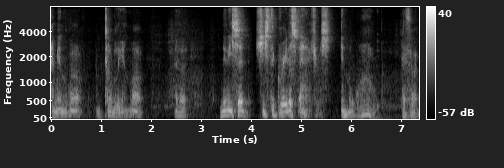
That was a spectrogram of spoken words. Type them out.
I'm in love. I'm totally in love. I thought, and then he said, she's the greatest actress in the world. I thought,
